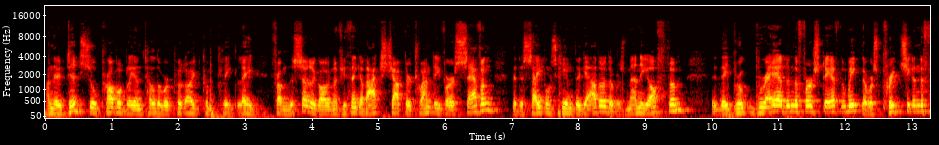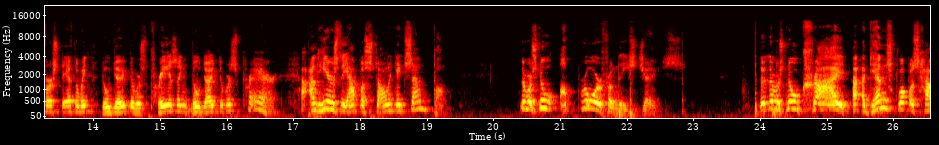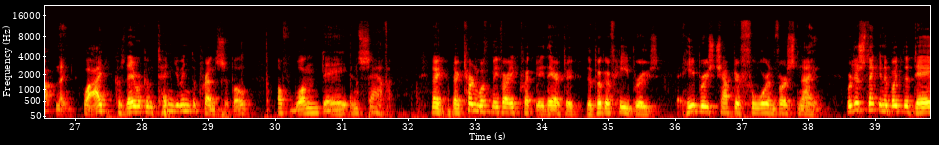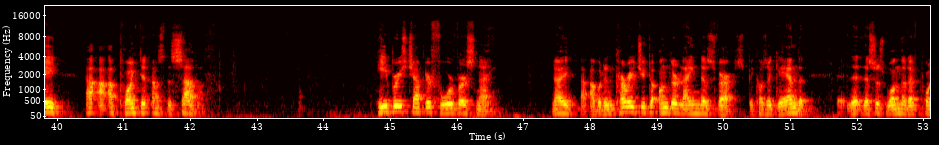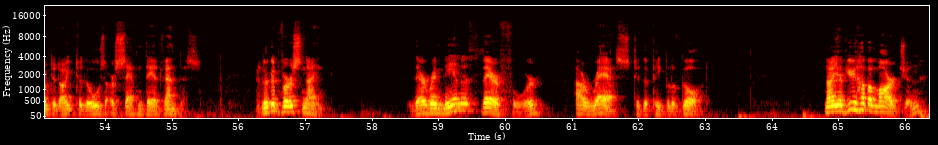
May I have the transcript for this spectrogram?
And they did so probably until they were put out completely from the synagogue. And if you think of Acts chapter 20, verse 7, the disciples came together, there was many of them. They broke bread in the first day of the week. There was preaching in the first day of the week. No doubt there was praising. No doubt there was prayer. And here's the apostolic example there was no uproar from these Jews. There was no cry against what was happening. Why? Because they were continuing the principle of one day in seven. Now, now turn with me very quickly there to the book of Hebrews, Hebrews chapter 4 and verse 9. We're just thinking about the day uh, uh, appointed as the Sabbath. Hebrews chapter 4, verse 9. Now, I would encourage you to underline this verse because, again, that this is one that I've pointed out to those that are Seventh day Adventists. Look at verse 9. There remaineth therefore a rest to the people of God. Now, if you have a margin,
